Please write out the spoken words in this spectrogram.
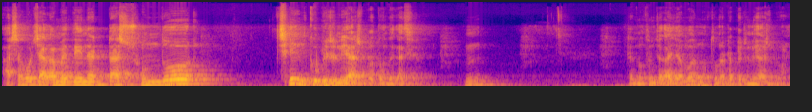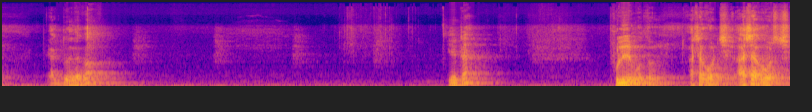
আশা করছি আগামী দিন একটা সুন্দর ছিঙ্কু ভিডিও নিয়ে আসব তোমাদের কাছে হুম? একটা নতুন জায়গায় যাব, নতুন একটা ভিডিও নিয়ে আসব। একদম দেখো। এটা ফুলের মতন। আশা করছি আশা করছি।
